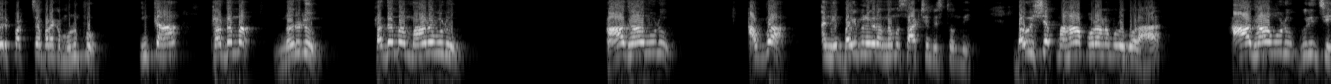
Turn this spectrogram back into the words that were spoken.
ఏర్పరచబడక మునుపు ఇంకా ప్రథమ నరుడు ప్రథమ మానవుడు ఆదాముడు అవ్వ అని బైబిల్ గ్రంథము సాక్ష్యం ఇస్తుంది. భవిష్యత్ మహాపురాణములు కూడా ఆదాముడు గురించి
